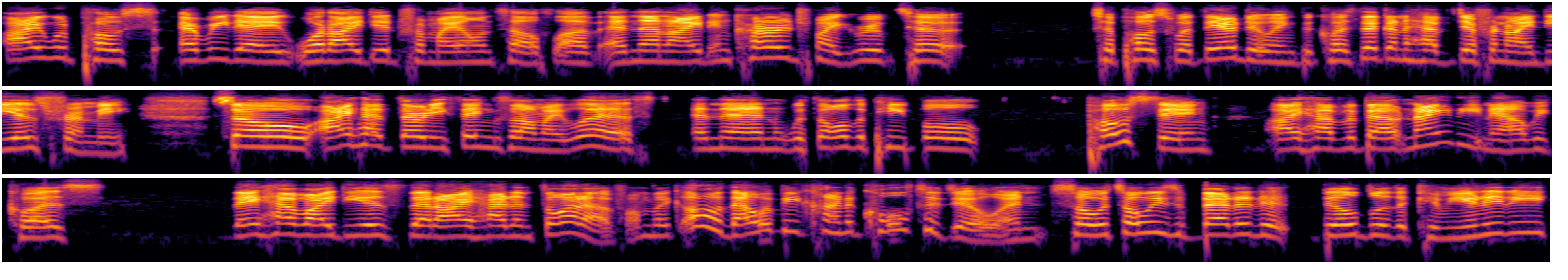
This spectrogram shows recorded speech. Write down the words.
i would post every day what i did for my own self-love and then i'd encourage my group to to post what they're doing because they're going to have different ideas from me so i had 30 things on my list and then with all the people posting i have about 90 now because they have ideas that I hadn't thought of. I'm like, oh, that would be kind of cool to do. And so it's always better to build with a community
